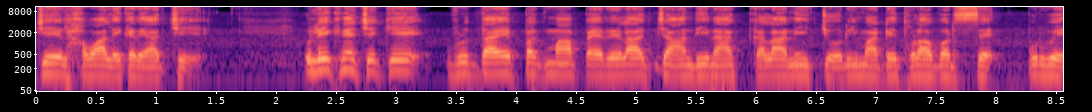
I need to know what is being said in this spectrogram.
જેલ હવાલે કર્યા છે. ઉલ્લેખનીય છે કે વૃદ્ધાએ પગમાં પહેરેલા ચાંદીના કલાની ચોરી માટે થોડા વર્ષ પૂર્વે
